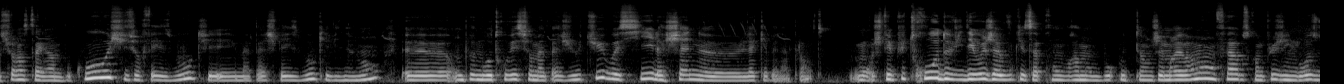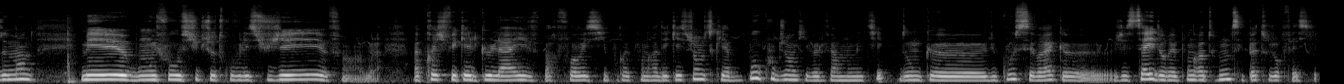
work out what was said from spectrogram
sur Instagram beaucoup, je suis sur Facebook, j'ai ma page Facebook évidemment. on peut me retrouver sur ma page YouTube aussi, la chaîne La Cabane à Plantes. Bon, je fais plus trop de vidéos, j'avoue que ça prend vraiment beaucoup de temps. J'aimerais vraiment en faire parce qu'en plus j'ai une grosse demande. Mais bon, il faut aussi que je trouve les sujets. Enfin, voilà. Après, je fais quelques lives parfois aussi pour répondre à des questions parce qu'il y a beaucoup de gens qui veulent faire mon métier. Donc, euh, du coup, c'est vrai que j'essaye de répondre à tout le monde, c'est pas toujours facile.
